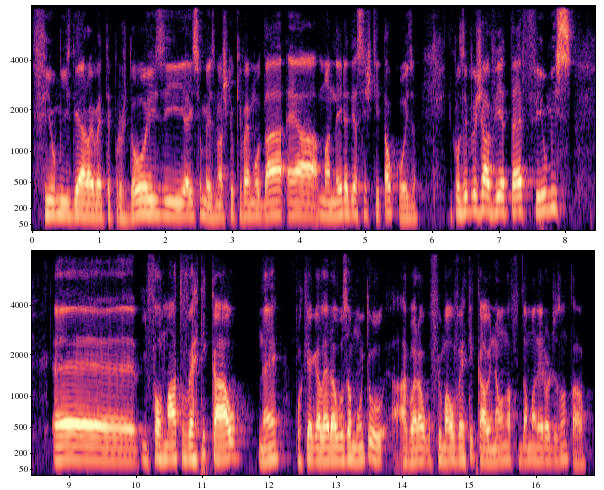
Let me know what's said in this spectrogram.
filmes de herói vai ter para os dois, e é isso mesmo. Eu acho que o que vai mudar é a maneira de assistir tal coisa. Inclusive, eu já vi até filmes é, em formato vertical, né? Porque a galera usa muito agora o filmar o vertical e não na, da maneira horizontal.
